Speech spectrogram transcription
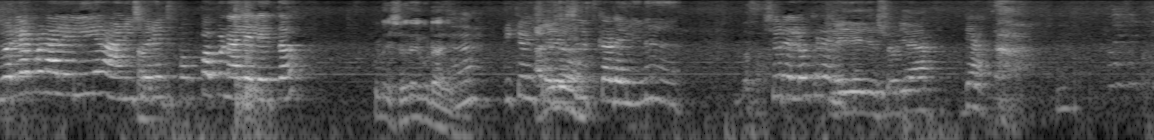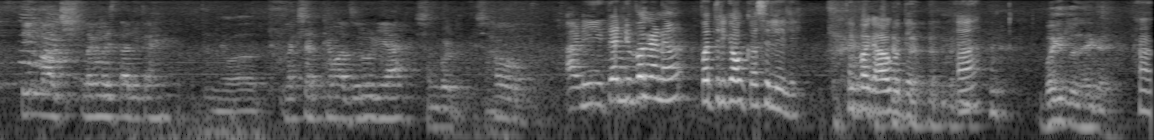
शौर्या पण आलेली आहे आणि शौर्याचे पप्पा पण आलेले इथं. कुठे शौर्य कुठे आले हं? ती काय आली शौर्या. शूज काढायली ना. शौर्या लवकर आली. ये ये शौर्या. द्या. तीन मार्च लग्नाची तारीख आहे. धन्यवाद. लक्षात ठेवा जरूर या. शंभर टक्के शंभर हो. आणि त्यांनी बघा ना पत्रिका कसं लिहिले ते बघा अगोदर. हा? बघितलं नाही काय हा.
